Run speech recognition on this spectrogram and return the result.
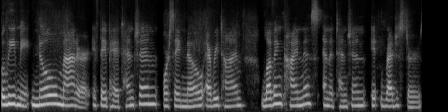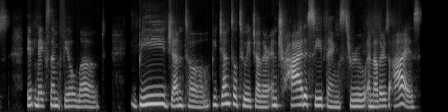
Believe me, no matter if they pay attention or say no every time, loving kindness and attention, it registers, it makes them feel loved. Be gentle, be gentle to each other, and try to see things through another's eyes.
